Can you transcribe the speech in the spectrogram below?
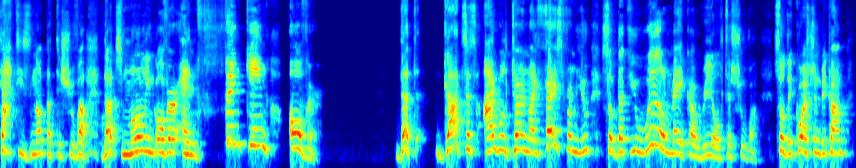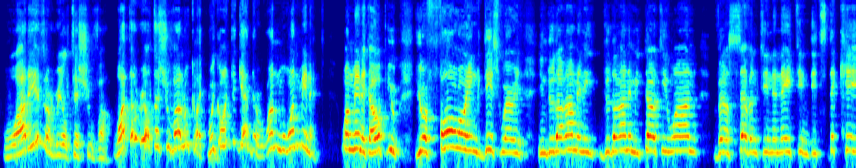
that is not a teshuvah. That's mulling over and thinking over. That God says, I will turn my face from you so that you will make a real teshuvah. So the question becomes, what is a real teshuvah? What a real teshuvah look like? We're going to get there. One, one minute. One minute. I hope you, you're following this where in, in Deuteronomy, Deuteronomy 31, verse 17 and 18, it's the key,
